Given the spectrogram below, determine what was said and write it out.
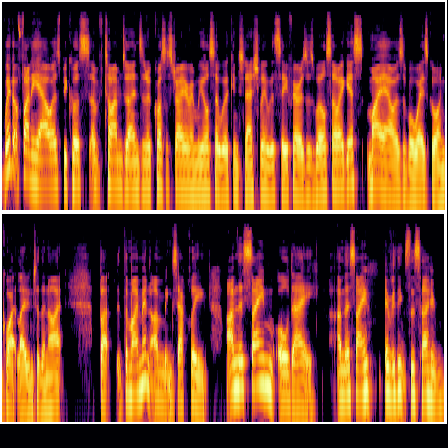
We've got funny hours because of time zones and across Australia, and we also work internationally with seafarers as well. So I guess my hours have always gone quite late into the night. But at the moment, I'm exactly, I'm the same all day. I'm the same. Everything's the same.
